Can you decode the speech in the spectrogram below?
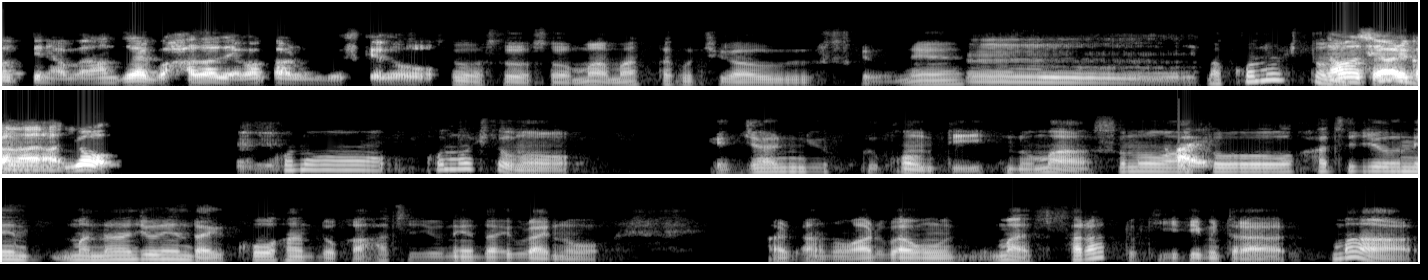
うっていうのはなんとなく肌でわかるんですけど。そうそうそう。まあ、全く違うですけどね。うーん。まあ、この人のなんせあれかな？よ、うん。この、この人の、えジャン・リュック・ポンティの、まあ、そのはい。後、80年、まあ、70年代後半とか80年代ぐらいの、あ、あの、アルバムを、まあ、さらっと聴いてみたら、まあ、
